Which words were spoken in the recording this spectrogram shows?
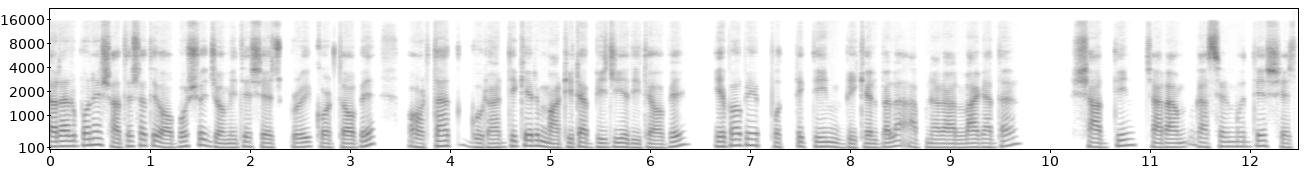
চারা রোপণের সাথে সাথে অবশ্যই জমিতে সেচ প্রয়োগ করতে হবে, অর্থাৎ গোড়ার দিকের মাটিটা ভিজিয়ে দিতে হবে এভাবে প্রত্যেক দিন বিকেলবেলা আপনারা লাগাতার সাত দিন চারা গাছের মধ্যে সেচ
